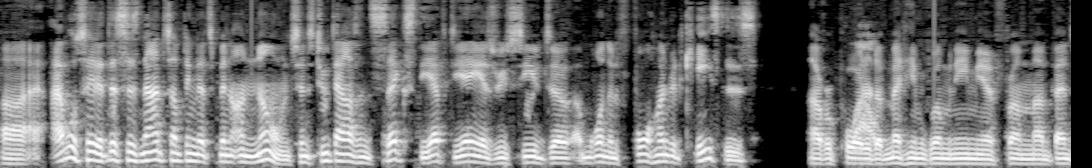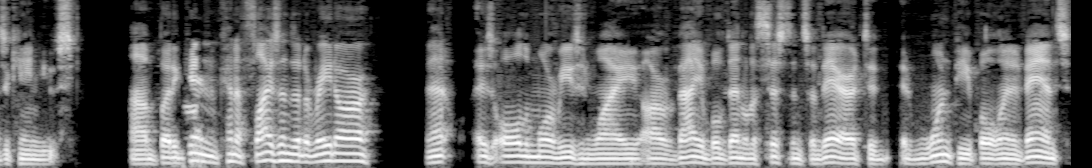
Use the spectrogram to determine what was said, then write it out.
I will say that this is not something that's been unknown. Since 2006, the FDA has received more than 400 cases uh, reported wow. of methemoglobinemia from uh, benzocaine use. Um, but again, kind of flies under the radar. That is all the more reason why our valuable dental assistants are there to warn people in advance.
